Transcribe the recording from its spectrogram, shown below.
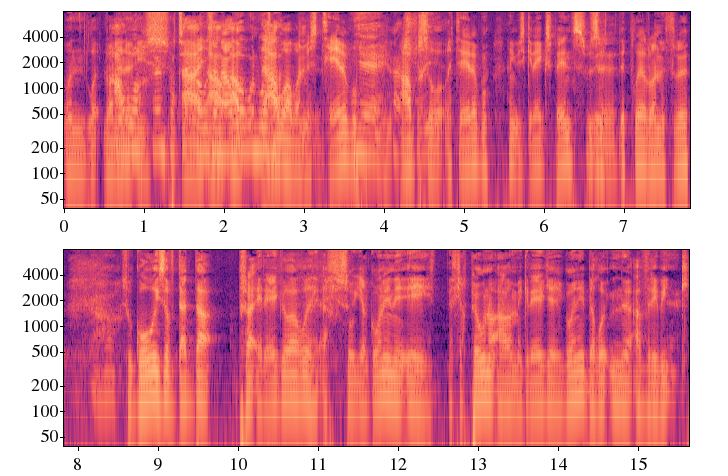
on like running Alloa out his. in particular Aye, was an Al- one, the wasn't it? Alloa one was terrible. Yeah, I mean, that's right. absolutely terrible. I think it was Greg Spence was Yeah. the, the player running through. Uh-huh. So goalies have did that pretty regularly. If so, you're going to need to, if you're pulling at Allan McGregor, you're going to be looking at every week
